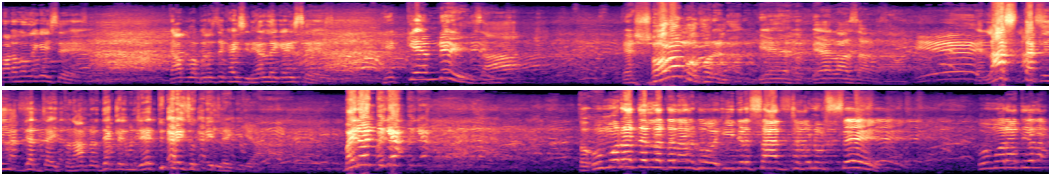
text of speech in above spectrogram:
ফাড়া লাগাইছে। গামলা বেরোছে খাইছি, হেল লাগাইছে হে কেমনে রে যা? এ শরম করে না। বেলা যা লাস্ট থাকলে ইজ্জত যাইতো না। আপনারা দেখলে যে তুই আইছো কি লাগিয়া? বাইরন বিকা তো উমর রাদিয়াল্লাহু তাআলা আনহু ঈদের সাত যখন উঠছে, উমর রাদিয়াল্লাহু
